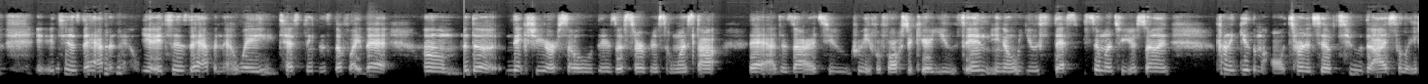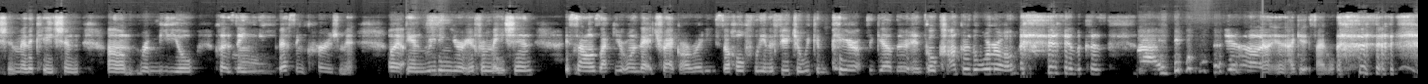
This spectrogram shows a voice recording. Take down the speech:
It, it, tends to happen that yeah it tends to happen that way testing and stuff like that. Um the next year or so there's a service a one stop that I desire to create for foster care youth and you know youth that's similar to your son kind of give them an alternative to the isolation medication um, remedial because they need best encouragement. But in reading your information, it sounds like you're on that track already. So hopefully in the future we can pair up together and go conquer the world because yeah, and I get excited.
